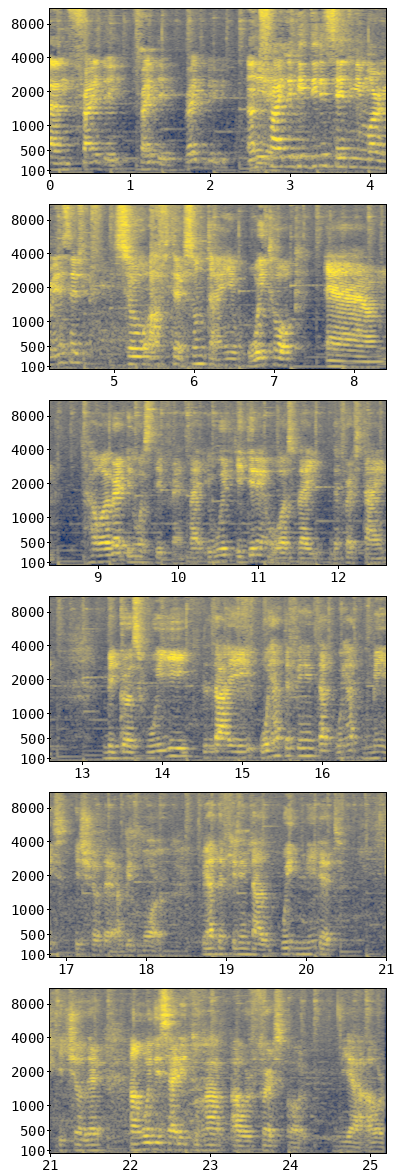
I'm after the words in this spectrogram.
on Friday, Friday, right, baby? On Yeah. Friday, he didn't send me more message. so after some time we talked and however it was different like it, it didn't was like the first time because we like we had the feeling that we had missed each other a bit more we had the feeling that we needed each other and we decided to have our first call yeah our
